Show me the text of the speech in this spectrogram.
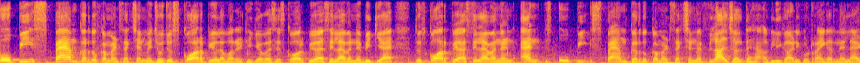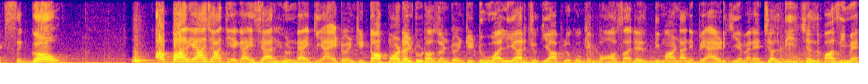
ओपी स्पैम कर दो कमेंट सेक्शन में जो जो स्कॉर्पियो लवर है, ठीक है? वैसे स्कॉर्पियो एस इलेवन ने भी किया है। तो Scorpio S eleven and N OP spam कर दो कमेंट सेक्शन में। फ़िलहाल चलते हैं, अगली गाड़ी को ट्राई करने। लेट्स गो अब बारी आ जाती है गाइस यार, Hyundai की i20 टॉप मॉडल 2022 वाली यार, जो कि आप लोगों के बहुत सारे डिमांड आने पे ऐड किए मैंने। जल्दी, जल्दबाजी में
